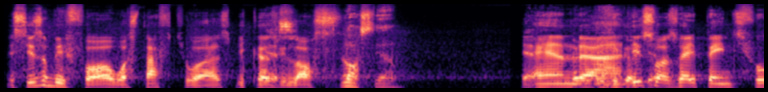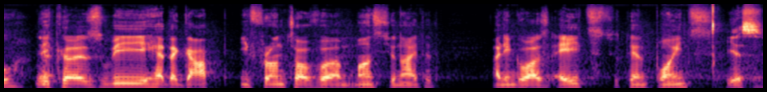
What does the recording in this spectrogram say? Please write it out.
the season before was tough to us because we lost. Lost, yeah. Yeah, And uh, difficult, this yeah. was very painful because we had a gap in front of uh, Manchester United. I think it was eight to 10 points. Yes.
